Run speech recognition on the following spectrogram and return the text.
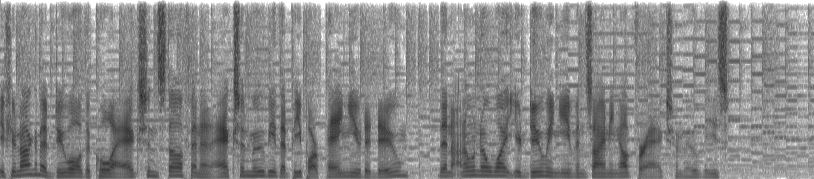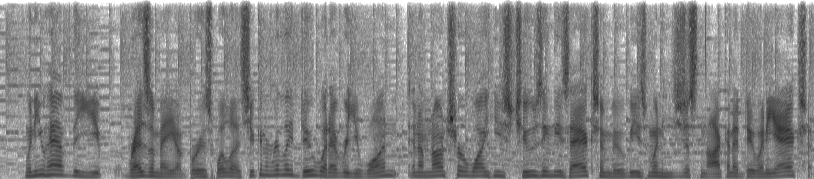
if you're not to do all the cool action stuff in an action movie that people are paying you to do, then I don't know what you're doing even signing up for action movies. When you have the resume of Bruce Willis, you can really do whatever you want, and I'm not sure why he's choosing these action movies when he's just not to do any action.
